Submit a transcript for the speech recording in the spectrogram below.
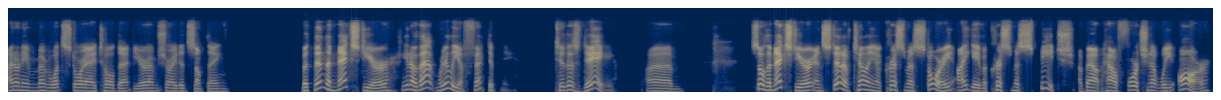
I don't even remember what story I told that year. I'm sure I did something. But then the next year, you know, that really affected me to this day. Um, so the next year, instead of telling a Christmas story, I gave a Christmas speech about how fortunate we are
